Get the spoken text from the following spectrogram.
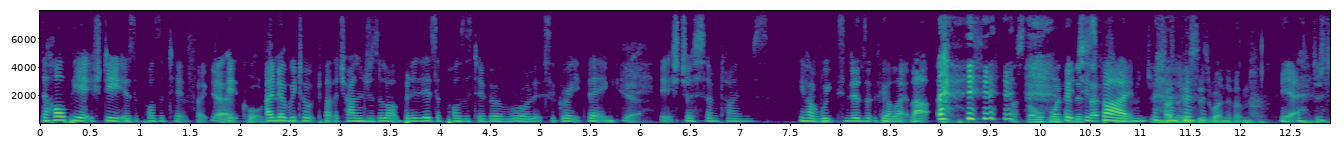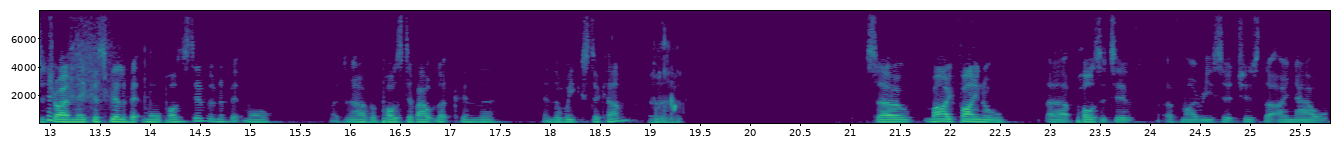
the whole PhD is a positive. Like, yeah, it- of course. I know we talked about the challenges a lot, but it is a positive overall. It's a great thing. Yeah, It's just sometimes you have weeks and it doesn't feel like that. that's the whole point of Which this is episode. fine. Just and this is one of them. yeah. just to try and make us feel a bit more positive and a bit more, I don't know, have a positive outlook in the in the weeks to come. So my final uh, positive of my research is that I now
